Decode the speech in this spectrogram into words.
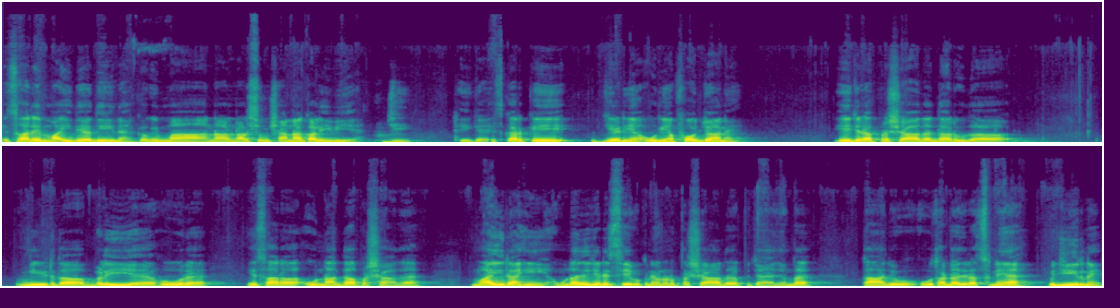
ਇਹ ਸਾਰੇ ਮਾਈ ਦੇ ਅਧੀਨ ਹੈ। ਕਿਉਂਕਿ ਮਾਂ ਨਾਲ ਨਾਲ ਸ਼ਮਸ਼ਾਨਾ ਕਾਲੀ ਵੀ ਹੈ। ਜੀ। ਠੀਕ ਹੈ? ਇਸ ਕਰਕੇ ਜਿਹੜੀਆਂ ਉਹਦੀਆਂ ਫੌਜਾਂ ਨੇ ਇਹ ਜਿਹੜਾ ਪ੍ਰਸ਼ਾਦ ਹੈ दारू ਦਾ ਮੀਟ ਦਾ ਬਲੀ ਹੈ ਹੋਰ ਹੈ ਇਹ ਸਾਰਾ ਉਹਨਾਂ ਦਾ ਪ੍ਰਸ਼ਾਦ ਹੈ। ਮਾਈ ਰਾਹੀਂ ਉਹਨਾਂ ਦੇ ਜਿਹੜੇ ਸੇਵਕ ਨੇ ਉਹਨਾਂ ਨੂੰ ਪ੍ਰਸ਼ਾਦ ਪਹੁੰਚਾਇਆ ਜਾਂਦਾ ਹੈ। ਤਾਂ ਜੋ ਉਹ ਸਾਡਾ ਜਿਹੜਾ ਸੁਨੇਹਾ ਵਜ਼ੀਰ ਨੇ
